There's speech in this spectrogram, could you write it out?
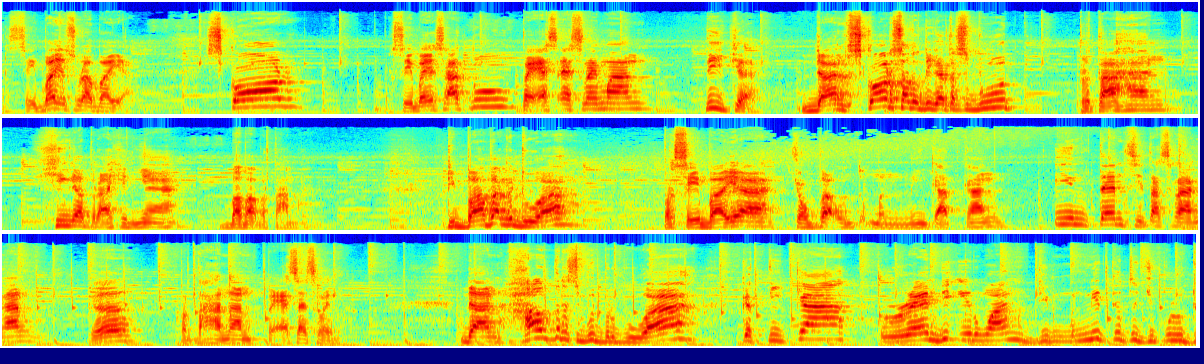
Persebaya Surabaya. Skor Persebaya 1, PSS Sleman 3. Dan skor 1-3 tersebut bertahan hingga berakhirnya babak pertama. Di babak kedua, Persebaya coba untuk meningkatkan intensitas serangan ke pertahanan PSS Sleman. Dan hal tersebut berbuah ketika Randy Irwan di menit ke-72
